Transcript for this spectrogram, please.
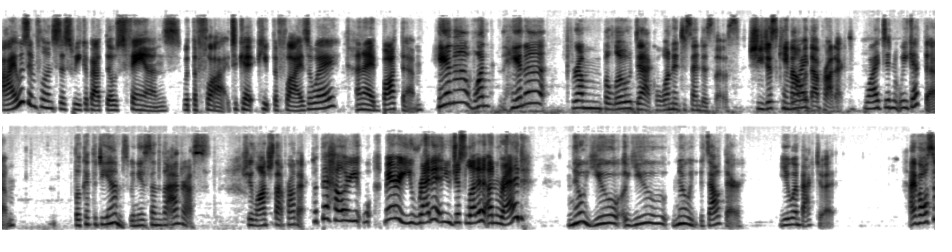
I was influenced this week about those fans with the fly to get keep the flies away, and I bought them. Hannah one Hannah from below deck wanted to send us those. She just came out Why- with that product. Why didn't we get them? Look at the DMs. We need to send the address. She launched that product. What the hell are you, Mary? You read it and you just let it unread? No, you you no, it's out there. You went back to it. I've also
